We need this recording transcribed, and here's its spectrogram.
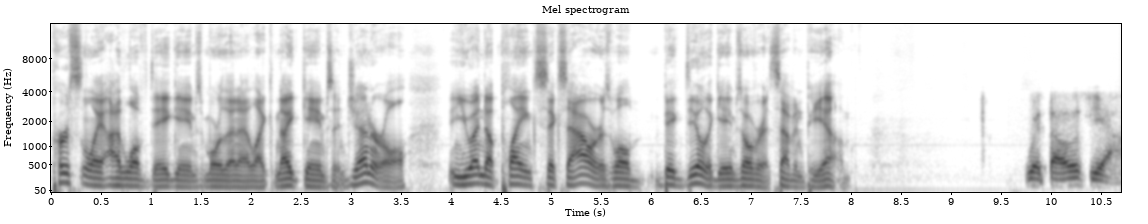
personally I love day games more than I like night games in general, you end up playing six hours. Well, big deal. The game's over at 7 p.m. With those, yeah,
